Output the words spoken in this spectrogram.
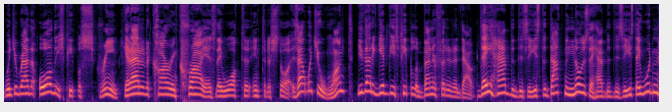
would you rather all these people scream, get out of the car and cry as they walk to into the store? Is that what you want? Want. You got to give these people a benefit of the doubt. They have the disease. The doctor knows they have the disease. They wouldn't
